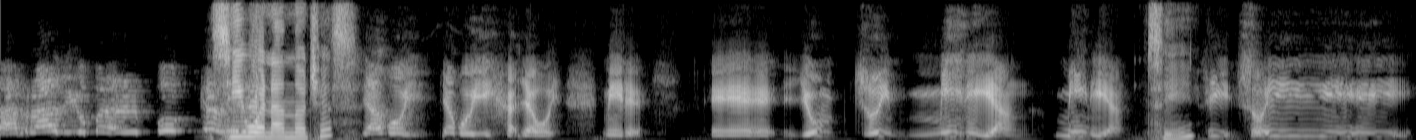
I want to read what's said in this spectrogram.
la radio, para el podcast. Sí, buenas noches. Ya voy, ya voy, hija, ya voy. Mire, eh, yo soy Miriam, Miriam. Sí. Sí, soy...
